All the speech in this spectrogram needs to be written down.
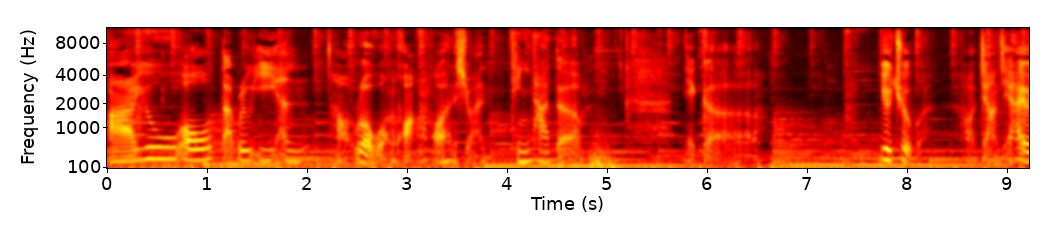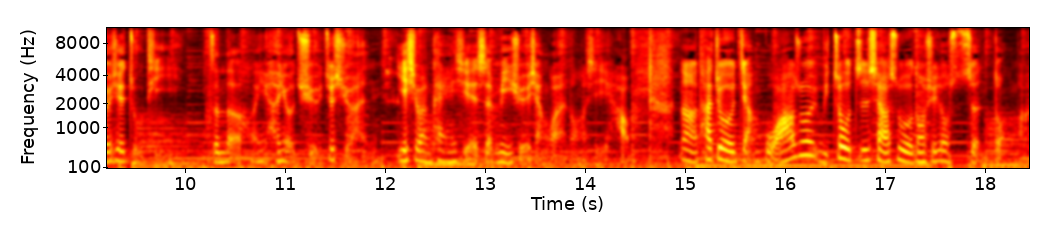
R U O W E N。好，若文黄，我很喜欢听他的那个 YouTube 好讲解，还有一些主题真的很很有趣，就喜欢也喜欢看一些神秘学相关的东西。好，那他就讲过啊，他说宇宙之下所有东西都是震动嘛，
